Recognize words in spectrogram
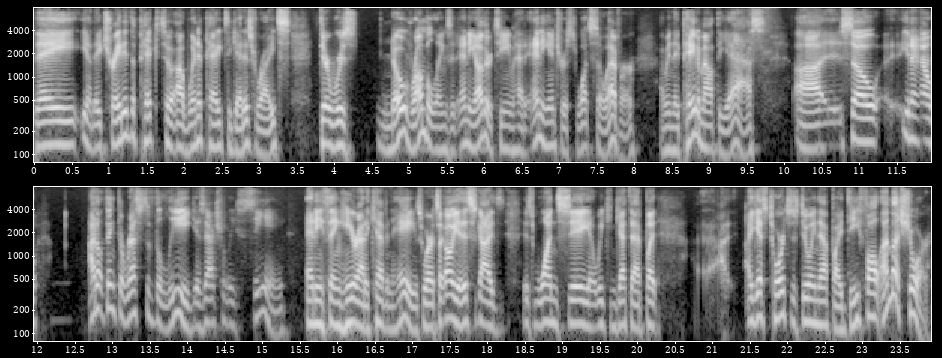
They, you know, they traded the pick to uh, Winnipeg to get his rights. There was no rumblings that any other team had any interest whatsoever. I mean, they paid him out the ass. Uh, so, you know, I don't think the rest of the league is actually seeing anything here out of Kevin Hayes where it's like, oh yeah, this guy is one C and we can get that. But I, I guess Torts is doing that by default. I'm not sure.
